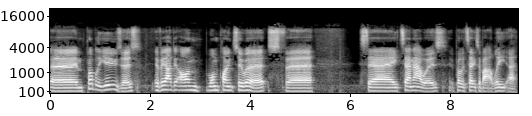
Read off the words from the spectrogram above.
um, probably uses, if he had it on 1.2 hertz for say 10 hours, it probably takes about a litre.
